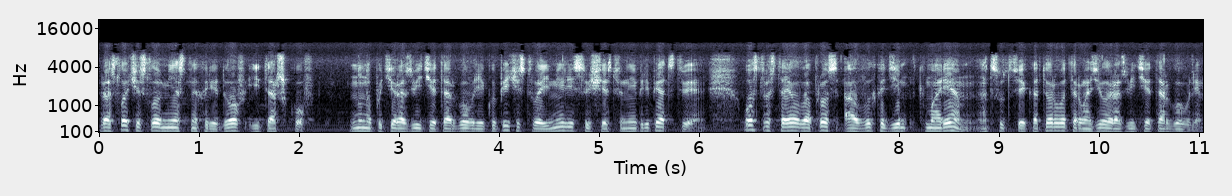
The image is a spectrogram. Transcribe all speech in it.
Росло число местных рядов и торжков – но на пути развития торговли и купечества имелись существенные препятствия. Остро стоял вопрос о выходе к морям, отсутствие которого тормозило развитие торговли.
